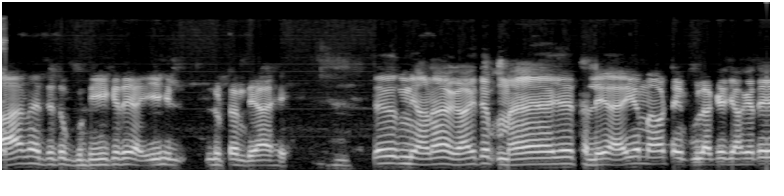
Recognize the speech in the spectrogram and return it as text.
ਆ ਮੈਂ ਜਦੋਂ ਗੁੱਡੀ ਕਿਤੇ ਆਈ ਸੀ ਲੁੱਟਣ ਦਿਆ ਇਹ। ਤੇ ਨਿਆਣਾ ਹੈਗਾ ਸੀ ਤੇ ਮੈਂ ਜੇ ਥੱਲੇ ਆਇਆ ਸੀ ਮੈਂ ਉਹ ਟੈਂਪੂ ਲਾਗੇ ਜਾ ਕੇ ਤੇ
